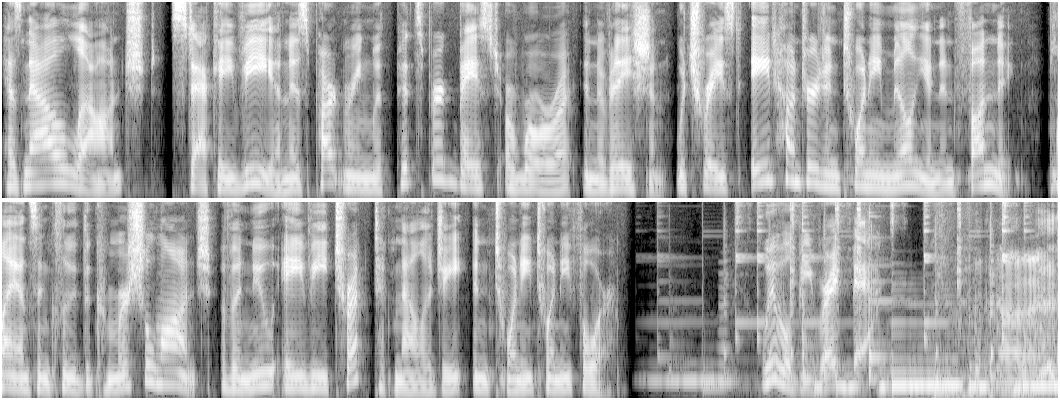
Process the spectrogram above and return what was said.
has now launched Stack AV and is partnering with Pittsburgh-based Aurora Innovation, which raised 820 million in funding. Plans include the commercial launch of a new AV truck technology in 2024. We will be right back. All right.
